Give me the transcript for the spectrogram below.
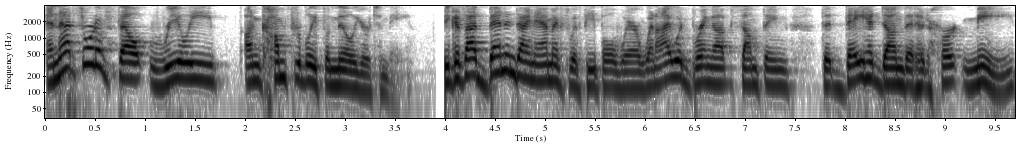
And that sort of felt really uncomfortably familiar to me. Because I've been in dynamics with people where when I would bring up something that they had done that had hurt me,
